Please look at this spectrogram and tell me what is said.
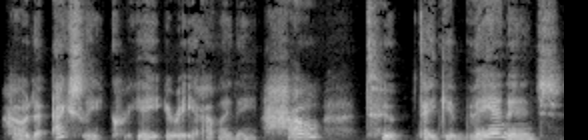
how to actually create your reality, how to take advantage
